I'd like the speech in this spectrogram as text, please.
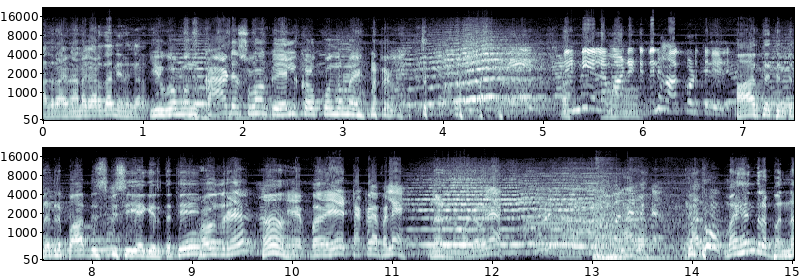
ಅದ್ರಾಗ ನನಗರ್ಧ ನಿನಗರ್ಧ ಈಗ ಒಂದು ಕಾರ್ಡ್ ಇಸ್ಕೊಂಡು ಎಲ್ಲಿ ಕಳ್ಕೊಂಡ್ರು ಏನಾರ ತಿಂಡಿ ಎಲ್ಲ ಮಾಡಿಟ್ಟಿದ್ದೀನಿ ಹಾಕೊಡ್ತೀನಿ ಹೇಳಿ. ಆರ್ತೈತಿ ಅಂತ ಪಾ ಬಿಸಿ ಬಿಸಿಯಾಗಿರ್ತೈತಿ ಹೌದ್ರಿ? ಹಾ. ಏ ಬ ಏ ಟಕಳೆ ಬಲೆ. ನಡ್ರಿ. ಮಹೇಂದ್ರ ಬನ್ನ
